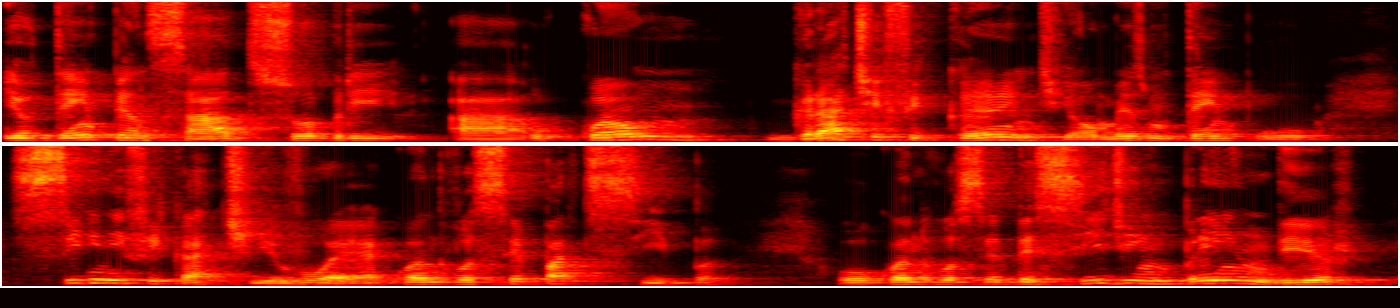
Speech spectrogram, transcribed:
eu tenho pensado sobre a, o quão gratificante, ao mesmo tempo significativo é quando você participa ou quando você decide empreender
